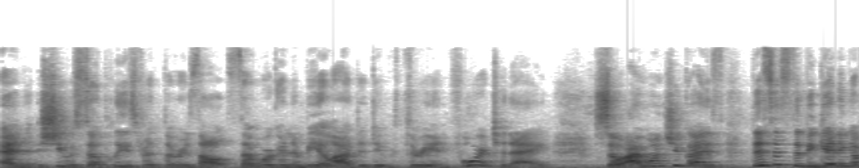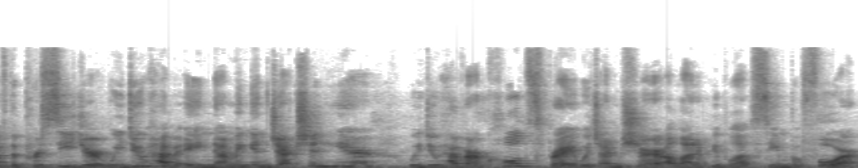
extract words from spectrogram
and she was so pleased with the results that we're going to be allowed to do three and four today. So I want you guys, this is the beginning of the procedure. We do have a numbing injection here. We do have our cold spray, which I'm sure a lot of people have seen before.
